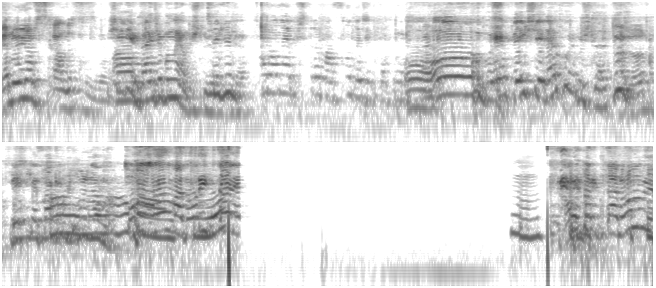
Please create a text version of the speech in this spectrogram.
Ben uyuyorum siz kaldırırsınız beni. Bir şey diyeyim, bence bununla yapıştırıyoruz. Çekil. Hayır onu yapıştıramazsın. O da cilt bakımı. Oo, buraya fake şeyler koymuşlar. Dur. Bekle sakın kıpırdama. Oo olmadı. Onu iptal et. Hmm. Ondan iptal olmuyor.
